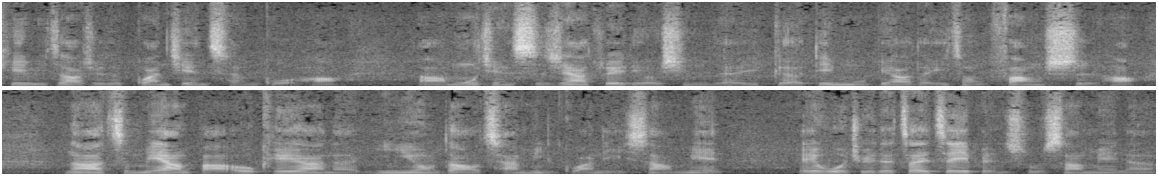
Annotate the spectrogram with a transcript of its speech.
，Key Result 就是关键成果哈。啊目前时下最流行的一个定目标的一种方式哈。那怎么样把 OKR 呢应用到产品管理上面？诶，我觉得在这一本书上面呢，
